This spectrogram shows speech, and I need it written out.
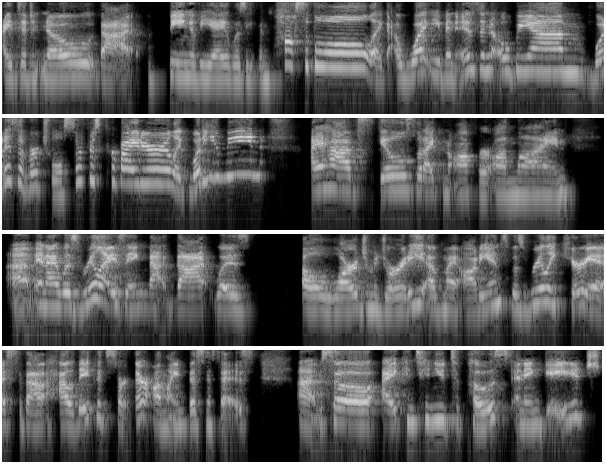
I didn't know that being a VA was even possible. Like, what even is an OBM? What is a virtual service provider? Like, what do you mean? I have skills that I can offer online. Um, and I was realizing that that was a large majority of my audience was really curious about how they could start their online businesses. Um, so I continued to post and engage,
